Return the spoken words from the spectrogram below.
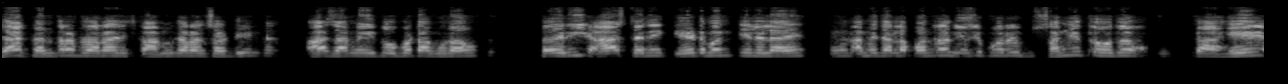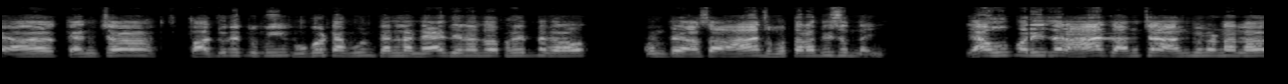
त्या कंत्राटदारांनी कामगारांसाठी आज आम्ही इथं उभं टाकून आहोत तरी आज त्यांनी गेट बंद केलेला आहे. आम्ही त्यांना पंधरा दिवसापूर्वी सांगितलं होतं का हे त्यांच्या बाजूने तुम्ही उभं टाकून त्यांना न्याय देण्याचा प्रयत्न करावा. पण ते असं आज होताना दिसत नाही. या उपरी जर आज आमच्या आंदोलनाला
